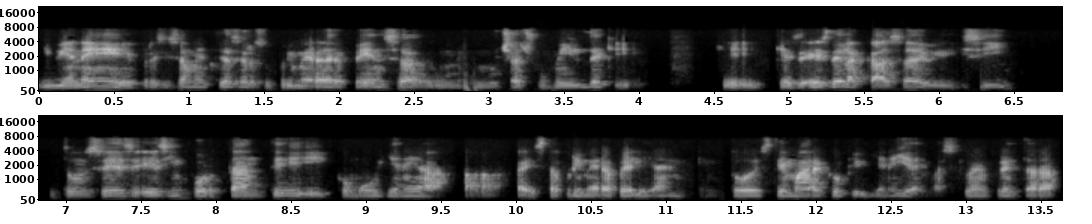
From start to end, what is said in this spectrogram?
y viene precisamente a hacer su primera defensa, un, un muchacho humilde que, que, que es- de la casa de BDC. Entonces es importante eh, cómo viene a, a- a esta primera pelea en, en todo este marco que viene y además que va a enfrentar a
